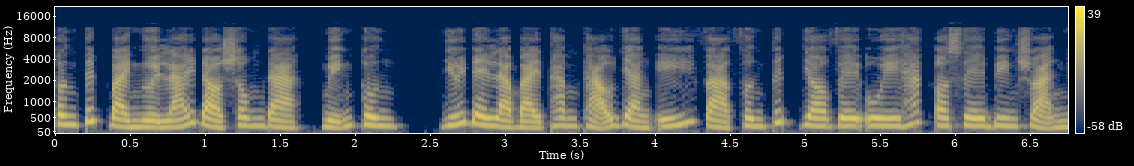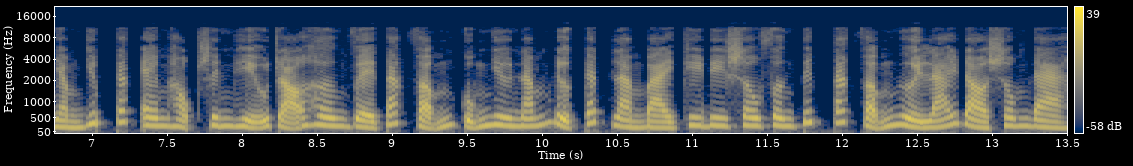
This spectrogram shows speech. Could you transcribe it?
Phân tích bài người lái đò sông Đà, Nguyễn Tuân, dưới đây là bài tham khảo dàn ý và phân tích do VUIHOC biên soạn nhằm giúp các em học sinh hiểu rõ hơn về tác phẩm cũng như nắm được cách làm bài khi đi sâu phân tích tác phẩm Người lái đò sông Đà,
